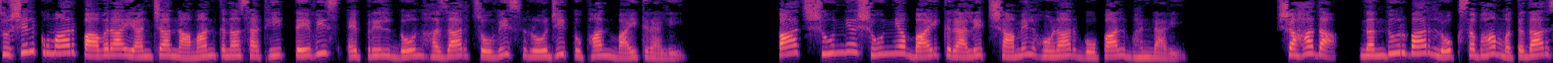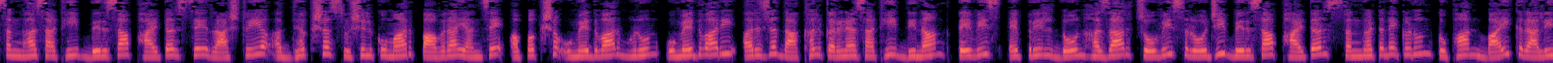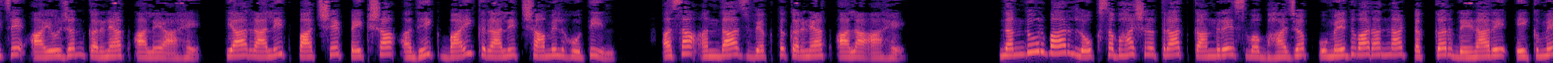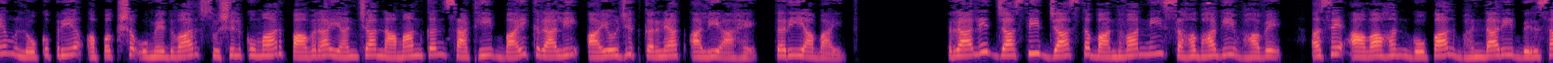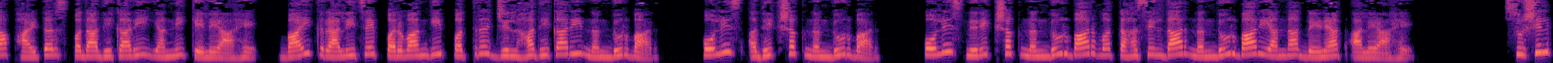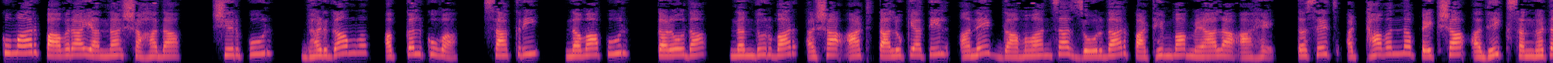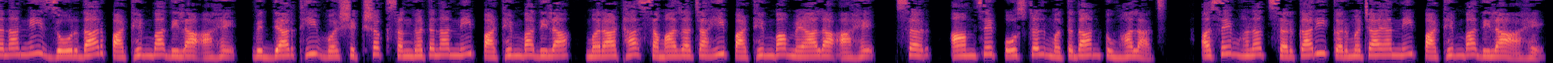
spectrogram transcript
सुशीलकुमार पावरा यांच्या नामांकनासाठी तेवीस एप्रिल दोन हजार चोवीस रोजी तुफान बाईक रॅली. पाच शून्य शून्य बाईक रॅलीत सामील होणार गोपाल भंडारी. शहादा नंदुरबार लोकसभा मतदारसंघासाठी बिरसा फायटर्सचे राष्ट्रीय अध्यक्ष सुशीलकुमार पावरा यांचे अपक्ष उमेदवार म्हणून उमेदवारी अर्ज दाखल करण्यासाठी दिनांक तेवीस एप्रिल दोन हजार चोवीस रोजी बिरसा फायटर्स संघटनेकडून तुफान बाईक रॅलीचे आयोजन करण्यात आले आहे. या रॅलीत पाचशे पेक्षा अधिक बाईक रॅलीत सामील होतील असा अंदाज व्यक्त करण्यात आला आहे. नंदुरबार लोकसभा क्षेत्रात काँग्रेस व भाजप उमेदवारांना टक्कर देणारे एकमेव लोकप्रिय अपक्ष उमेदवार सुशीलकुमार पावरा यांच्या नामांकनसाठी बाईक रॅली आयोजित करण्यात आली आहे. तरी या बाईक रॅलीत जास्तीत जास्त बांधवांनी सहभागी व्हावे असे आवाहन गोपाल भंडारी बिरसा फायटर्स पदाधिकारी यांनी केले आहे. बाईक रॅलीचे परवानगी पत्र जिल्हाधिकारी नंदुरबार पोलीस अधीक्षक नंदुरबार, पोलीस निरीक्षक नंदुरबार व तहसीलदार नंदुरबार आहे. सुशीलकुमार पावरा शहादा, शिरपूर, धडगाम अक्कलकुवा, साक्री, नवापूर, तळोदा, नंदुरबार अशा आठ तालुक्यातील अनेक गामवांचा जोरदार पाठिंबा आहे. तसेच अठ्ठावन्नपेक्षा अधिक संघटनांनी जोरदार पाठिंबा दिला आहे. विद्यार्थी व शिक्षक संघटनांनी पाठिंबा दिला. मराठा समाजाचाही पाठिंबा मिळाला आहे. सर आमचे पोस्टल मतदान तुम्हालाच असे म्हणत सरकारी कर्मचाऱ्यांनी पाठिंबा दिला आहे.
